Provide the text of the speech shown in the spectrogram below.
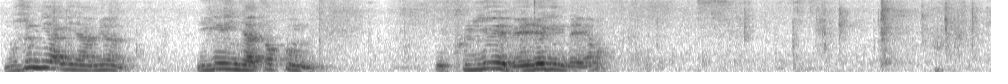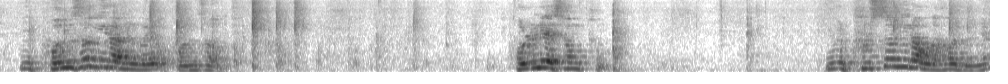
무슨 이야기냐면 이게 이제 조금 불교의 매력인데요. 이 본성이라는 거예요. 본성. 본래 성품. 이걸 불성이라고 하거든요.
